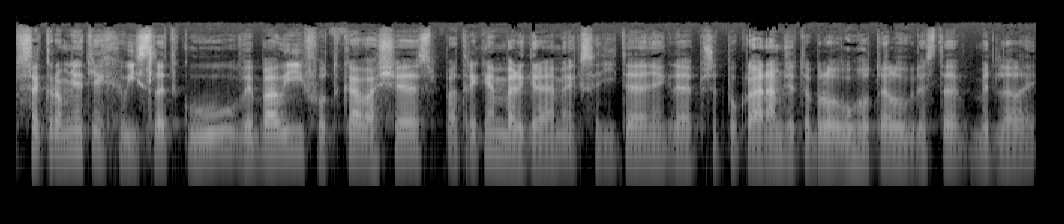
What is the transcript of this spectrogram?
se kromě těch výsledků vybaví fotka vaše s Patrikem Bergerem, jak sedíte někde, předpokládám, že to bylo u hotelu, kde jste bydleli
